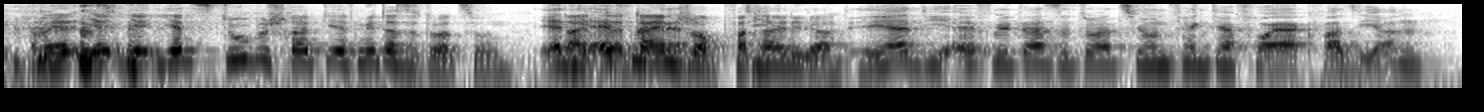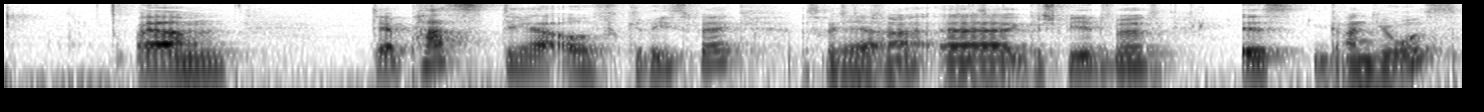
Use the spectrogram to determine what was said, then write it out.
Aber je, je, jetzt du beschreib die Elfmetersituation. Ja, die dein, Elfmeter- dein Job, Verteidiger. Die, ja, die Elfmetersituation fängt ja vorher quasi an. Ähm, der Pass, der auf Griesbeck, ist richtig, Ja, ne? äh, gespielt wird, ist grandios.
